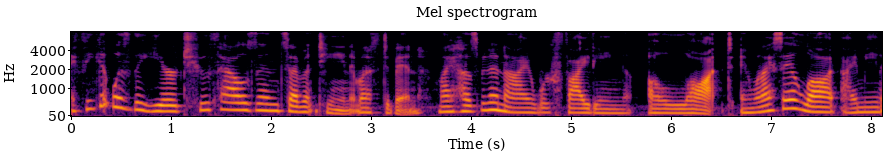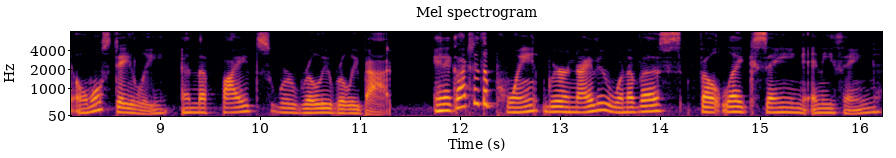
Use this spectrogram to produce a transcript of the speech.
I think it was the year 2017, it must have been, my husband and I were fighting a lot. And when I say a lot, I mean almost daily, and the fights were really, really bad. And it got to the point where neither one of us felt like saying anything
